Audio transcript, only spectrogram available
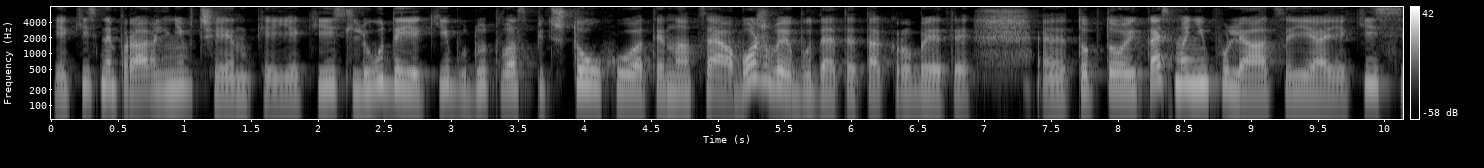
якісь неправильні вчинки, якісь люди, які будуть вас підштовхувати на це, або ж ви будете так робити. Е, Тобто якась маніпуляція, якісь.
